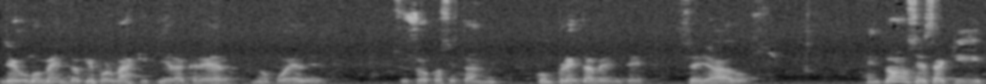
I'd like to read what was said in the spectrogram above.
Llega un momento que por más que quiera creer, no puede. Sus ojos están completamente sellados. Entonces aquí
